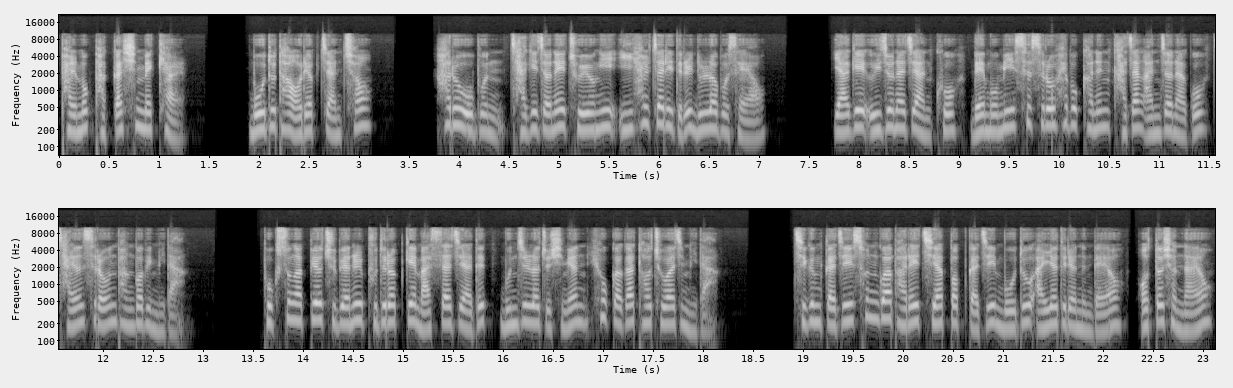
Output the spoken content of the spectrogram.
발목 바깥 신맥혈. 모두 다 어렵지 않죠? 하루 5분 자기 전에 조용히 이 혈자리들을 눌러보세요. 약에 의존하지 않고 내 몸이 스스로 회복하는 가장 안전하고 자연스러운 방법입니다. 복숭아뼈 주변을 부드럽게 마사지하듯 문질러 주시면 효과가 더 좋아집니다. 지금까지 손과 발의 지압법까지 모두 알려드렸는데요. 어떠셨나요?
